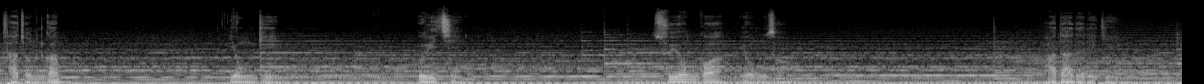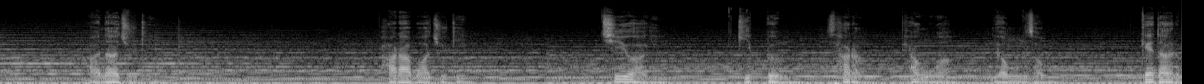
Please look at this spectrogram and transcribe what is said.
자존감, 용기, 의지, 수용과 용서, 받아들이기, 안아주기, 바라봐주기, 치유하기, 기쁨, 사랑, 평화, 영성, 깨달음.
